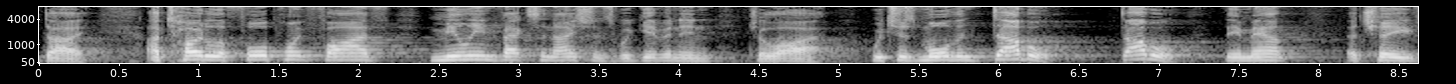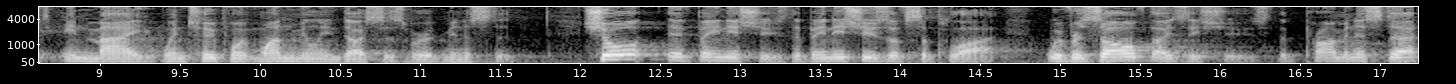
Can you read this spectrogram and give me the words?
Day. A total of 4.5 million vaccinations were given in July, which is more than double, double the amount achieved in May when 2.1 million doses were administered. Sure, there have been issues. There have been issues of supply. We've resolved those issues. The Prime Minister,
